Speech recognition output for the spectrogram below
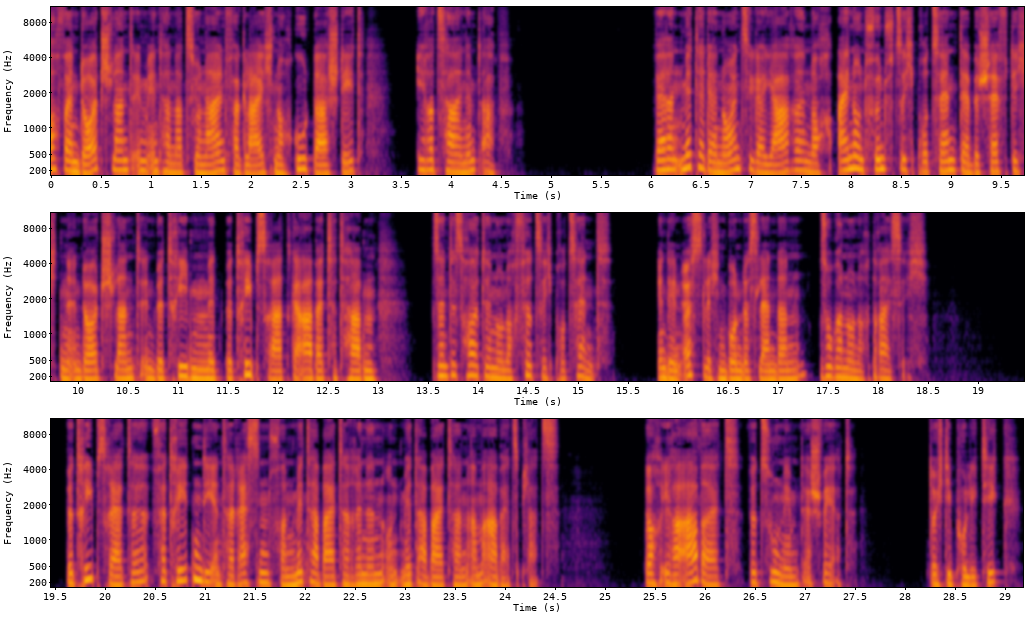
Auch wenn Deutschland im internationalen Vergleich noch gut dasteht, ihre Zahl nimmt ab. Während Mitte der 90er Jahre noch 51 Prozent der Beschäftigten in Deutschland in Betrieben mit Betriebsrat gearbeitet haben, sind es heute nur noch 40 Prozent. In den östlichen Bundesländern sogar nur noch 30. Betriebsräte vertreten die Interessen von Mitarbeiterinnen und Mitarbeitern am Arbeitsplatz. Doch ihre Arbeit wird zunehmend erschwert. Durch die Politik,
